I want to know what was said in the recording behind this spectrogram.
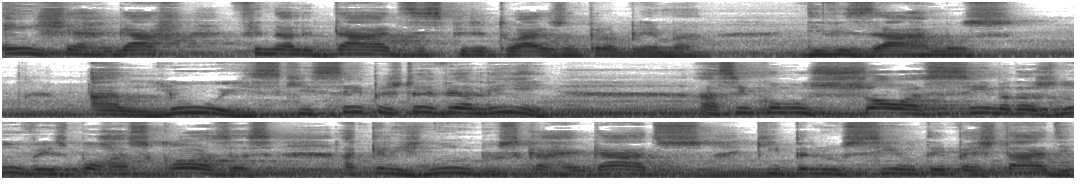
enxergar finalidades espirituais no problema, divisarmos a luz que sempre esteve ali assim como o sol acima das nuvens borrascosas, aqueles nimbos carregados que pronunciam tempestade,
